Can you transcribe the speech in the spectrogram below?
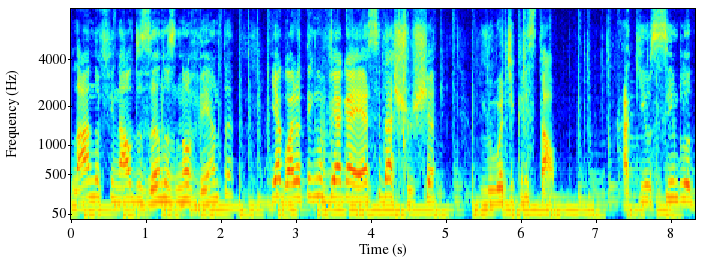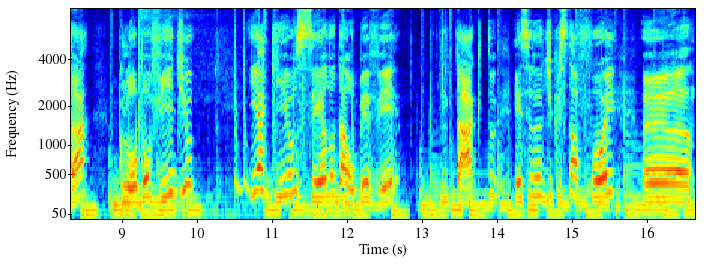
lá no final dos anos 90 e agora eu tenho um VHS da Xuxa Lua de Cristal. Aqui o símbolo da Globo Vídeo e aqui o selo da UBV intacto. Esse Lua de Cristal foi, uh,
